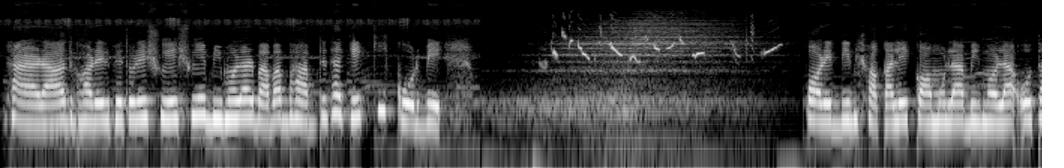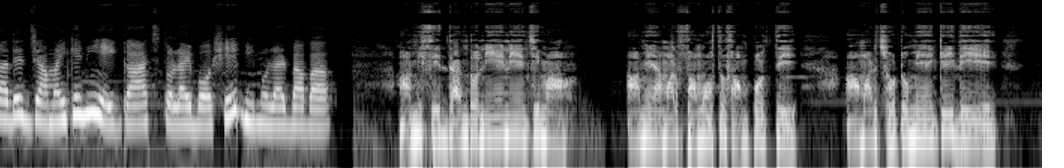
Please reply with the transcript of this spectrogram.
সারা রাত ঘরের ভেতরে শুয়ে শুয়ে বিমলার বাবা ভাবতে থাকে কি করবে? পরের দিন সকালে কমলা বিমলা ও তাদের জামাইকে নিয়ে গাছতলায় বসে বিমলার বাবা। আমি সিদ্ধান্ত নিয়ে নিয়েছি মা। আমি আমার সমস্ত সম্পত্তি আমার ছোট মেয়েকেই দিয়ে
